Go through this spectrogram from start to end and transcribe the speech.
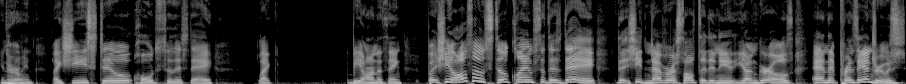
You know what I mean? Like she still holds to this day, like beyond the thing. But she also still claims to this day that she'd never assaulted any young girls and that Prince Andrew is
